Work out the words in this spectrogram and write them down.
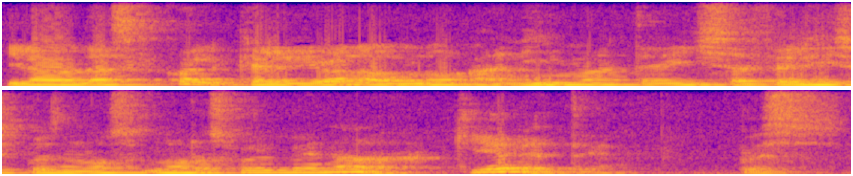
Y la verdad es que que le digan a uno, anímate y sé feliz, pues no, no resuelve nada, quiérete. Pues,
